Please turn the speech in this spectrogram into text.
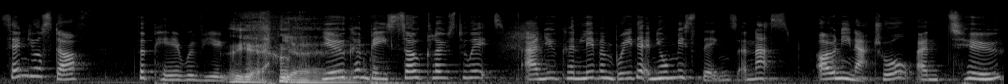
send your stuff for peer review. Yeah. yeah. You can be so close to it and you can live and breathe it and you'll miss things. And that's only natural. And two,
